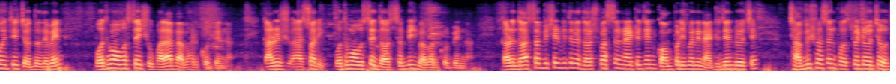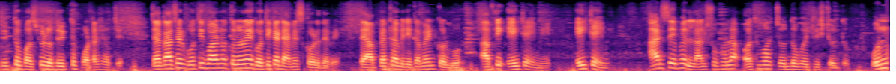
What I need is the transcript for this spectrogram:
পঁয়ত্রিশ চোদ্দ দেবেন। প্রথম অবস্থায় সুফলা ব্যবহার করবেন না। কারণ সরি প্রথম অবস্থায় দশ ছাব্বিশ ব্যবহার করবেন না। কারণ দশ ছাব্বিশের ভিতরে দশ পার্সেন্ট নাইট্রোজেন কম পরিমাণে নাইট্রোজেন রয়েছে। ছাব্বিশ পার্সেন্ট ফসফেট রয়েছে, অতিরিক্ত ফসফেট অতিরিক্ত পটাশ আছে। যা গাছের গতি বাড়ানোর তুলনায় গতিকে ড্যামেজ করে দেবে। তাই আপনাকে আমি রিকমেন্ড করব, আপনি এই টাইমে এই টাইমে আর সেফের লাল সুফলা অথবা চোদ্দ পঁয়ত্রিশ চোদ্দ। অন্য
